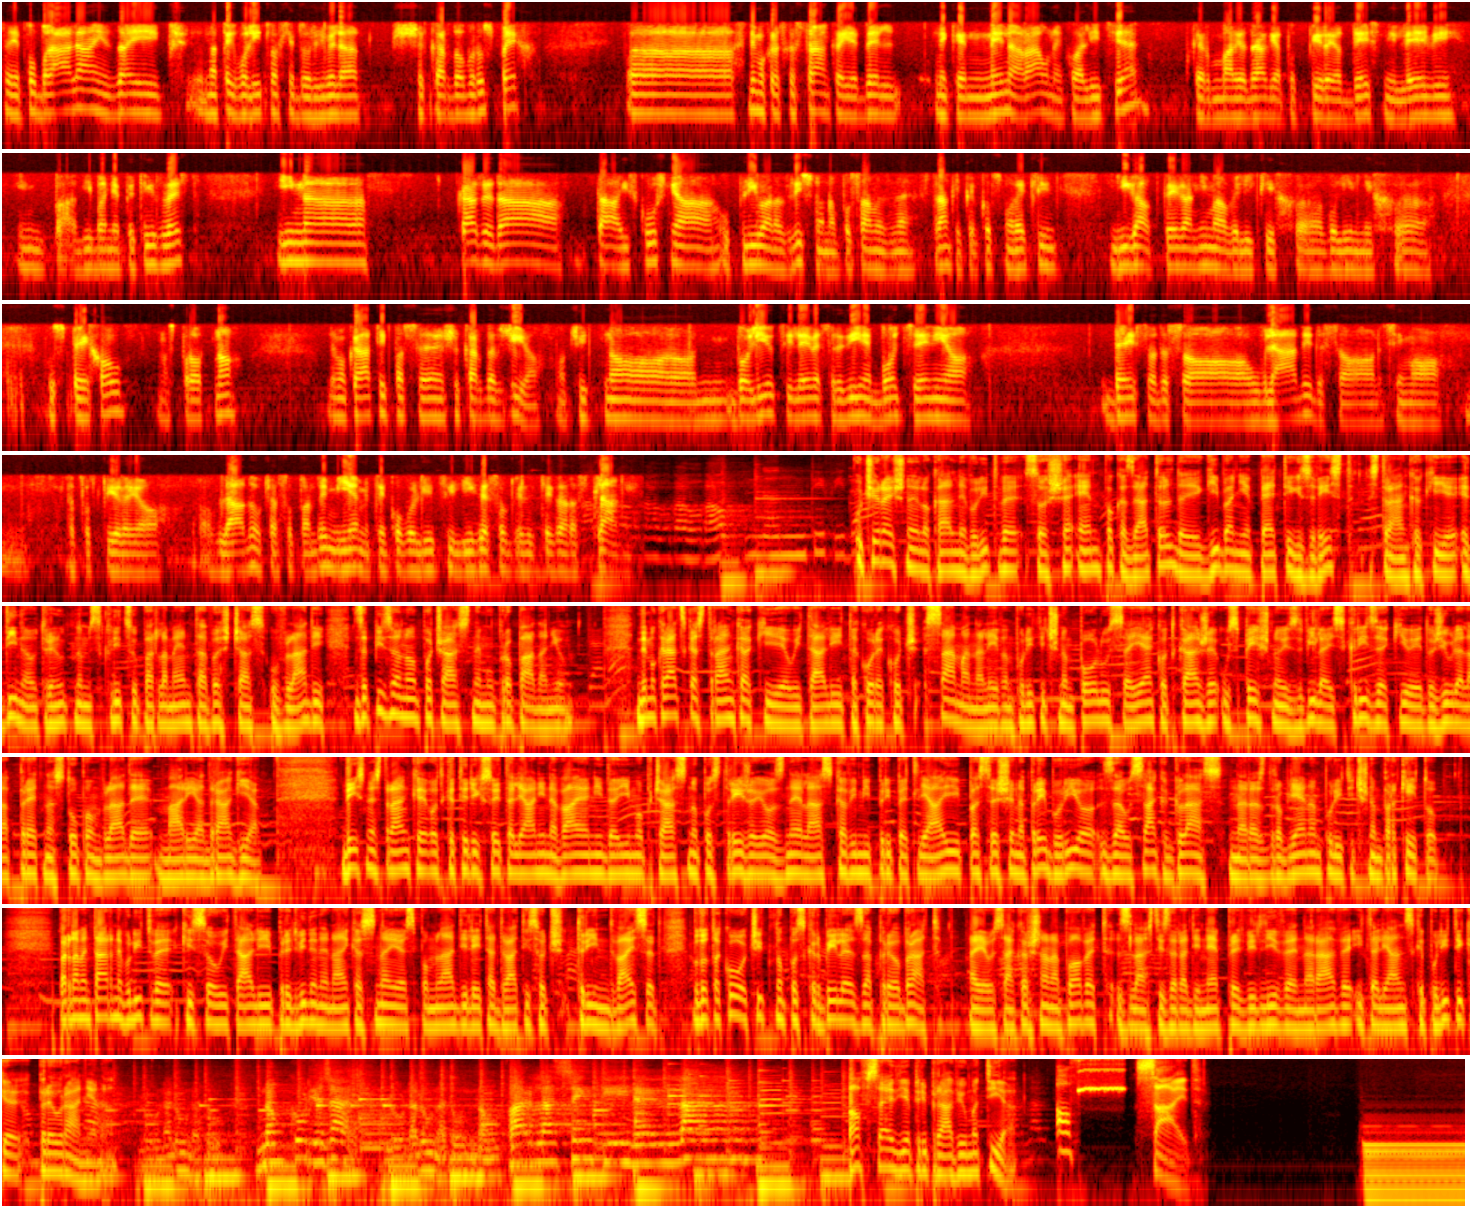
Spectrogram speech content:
se je pobrala in zdaj na teh volitvah je doživela še kar dober uspeh. Uh, demokratska stranka je del neke nenaravne koalicije, ker Marijo Dragija podpirajo desni, levi in pa gibanje petih zvest. In uh, kaže, da ta izkušnja vpliva različno na posamezne stranke, ker kot smo rekli, Liga od tega nima velikih uh, volilnih uh, uspehov, nasprotno. Demokrati pa se še kar držijo. Očitno voljivci leve sredine bolj cenijo dejstvo, da so v vladi, da so recimo, da podpirajo vlado v času pandemije, medtem ko volilci lige so glede tega razklani. Včerajšnje lokalne volitve so še en pokazatelj, da je gibanje petih zvest, stranka, ki je edina v trenutnem sklicu parlamenta vse čas v vladi, zapisano počasnemu propadanju. Demokratska stranka, ki je v Italiji tako rekoč sama na levem političnem polu, se je, kot kaže, uspešno izvila iz krize, ki jo je doživljala pred nastopom vlade Marija Dragija. Desne stranke, od katerih so italijani navajeni, da jim občasno postrežejo z nelaskavimi pripetljaji, pa se še naprej borijo za vsak glas na razdrobljenem političnem parketu. Parlamentarne volitve, ki so v Italiji predvidene najkasneje spomladi leta 2023, bodo tako očitno poskrbele za preobrat, a je vsakršna napoved, zlasti zaradi nepredvidljive narave italijanske politike, preuranjena. Luna, luna, tu, non curiosare, luna, luna, tu, non farla sentinella. Offside je pripravil Matija. Offside.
